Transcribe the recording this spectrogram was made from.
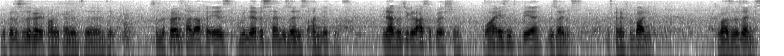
Because this is a very complicated uh. So the first halacha is, we never say mazonis on liquids. In other words, you could ask the question, why isn't beer mazonis? It's coming from barley. So why is it mazonis?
